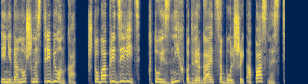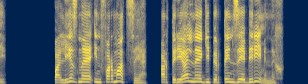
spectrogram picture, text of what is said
и недоношенность ребенка, чтобы определить, кто из них подвергается большей опасности. Полезная информация. Артериальная гипертензия беременных.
